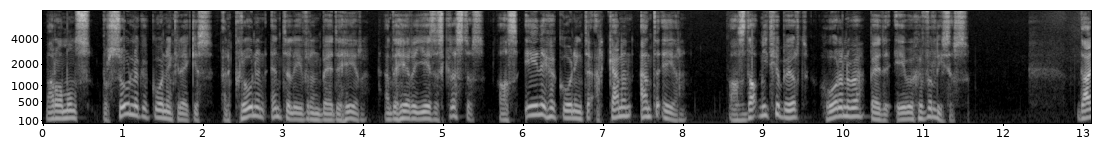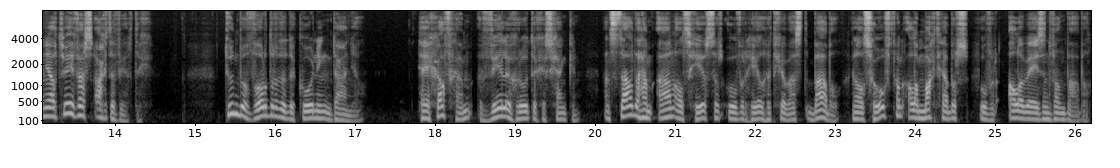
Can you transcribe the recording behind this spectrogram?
Maar om ons persoonlijke koninkrijkjes en kronen in te leveren bij de Heer en de Heere Jezus Christus als enige koning te erkennen en te eren. Als dat niet gebeurt, horen we bij de eeuwige verliezers. Daniel 2, vers 48. Toen bevorderde de koning Daniel. Hij gaf hem vele grote geschenken en stelde hem aan als heerser over heel het gewest Babel en als hoofd van alle machthebbers over alle wijzen van Babel.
